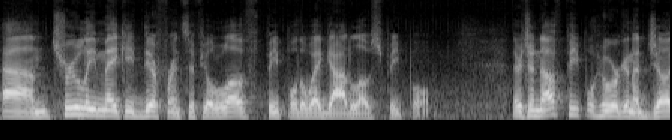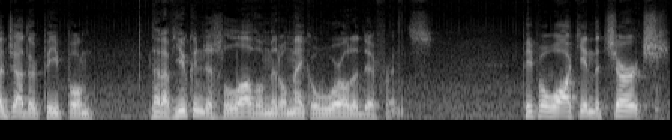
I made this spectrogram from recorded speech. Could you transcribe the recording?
um, truly make a difference if you'll love people the way God loves people. There's enough people who are going to judge other people that if you can just love them, it'll make a world of difference. People walk in the church,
